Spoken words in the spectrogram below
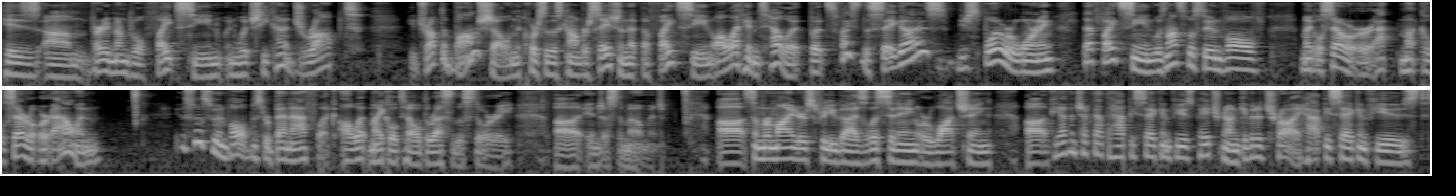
his um, very memorable fight scene in which he kind of dropped he dropped a bombshell in the course of this conversation that the fight scene, well, I'll let him tell it, but suffice it to say, guys, your spoiler warning, that fight scene was not supposed to involve Michael Cera or Michael Cera or Alan. It was supposed to involve Mr. Ben Affleck. I'll let Michael tell the rest of the story uh, in just a moment. Uh, some reminders for you guys listening or watching. Uh, if you haven't checked out the Happy Sad Confused Patreon, give it a try. Happy Sad Confused.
